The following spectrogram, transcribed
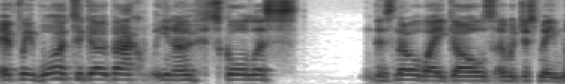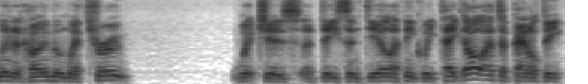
If we were to go back, you know, scoreless, there's no away goals. It would just mean win at home and we're through, which is a decent deal. I think we take... Oh, that's a penalty.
